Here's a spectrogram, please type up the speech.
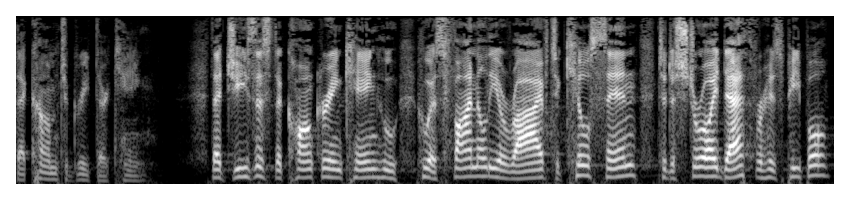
that come to greet their king. That Jesus, the conquering king who, who has finally arrived to kill sin, to destroy death for his people,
